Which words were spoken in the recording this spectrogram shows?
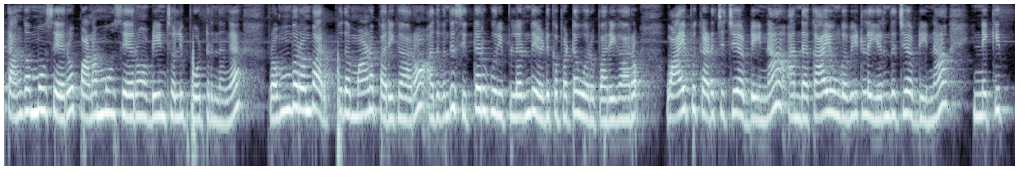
தங்கமும் சேரும் பணமும் சேரும் அப்படின்னு சொல்லி போட்டிருந்தேங்க. ரொம்ப ரொம்ப அற்புதமான பரிகாரம். அது வந்து சித்தர் குறிப்பிலேருந்து எடுக்கப்பட்ட ஒரு பரிகாரம். வாய்ப்பு கிடச்சிச்சு அப்படின்னா அந்த காய் உங்கள் வீட்டில் இருந்துச்சு அப்படின்னா இன்றைக்கி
